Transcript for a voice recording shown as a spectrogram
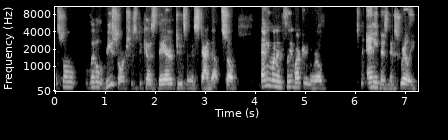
and so little resources because they're doing something to stand out. So anyone in the affiliate marketing world, any business really,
